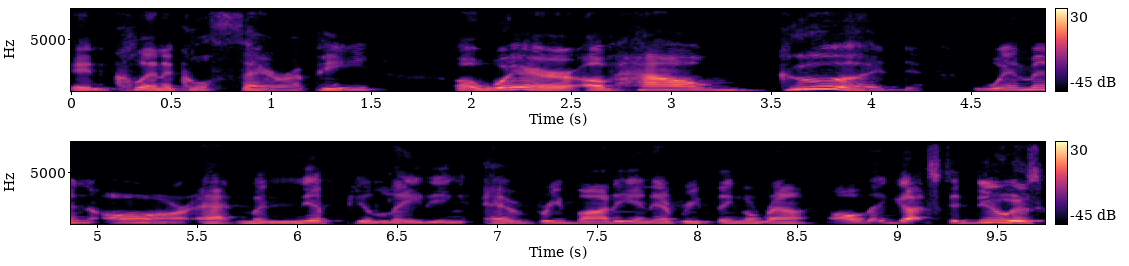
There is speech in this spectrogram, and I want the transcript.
in clinical therapy, aware of how good women are at manipulating everybody and everything around. All they got to do is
